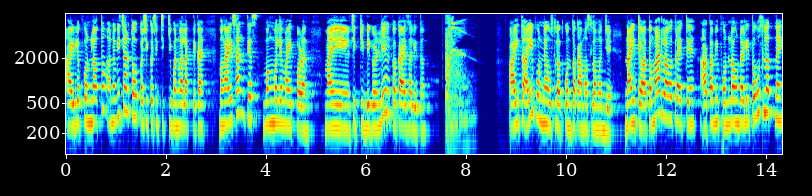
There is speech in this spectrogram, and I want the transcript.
आईला फोन लावतो आणि विचारतो कशी कशी चिक्की बनवा लागते काय. मग आई सांगतेस मग मला माहीत पडन. माई चिक्की बिघडली का काय झाली तर. आई तर आई फोन नाही उचलत कोणतं काम असलं म्हणजे. नाही तेव्हा तर मार लावत राहते. आता मी फोन लावून राहिली तर उचलत नाही.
